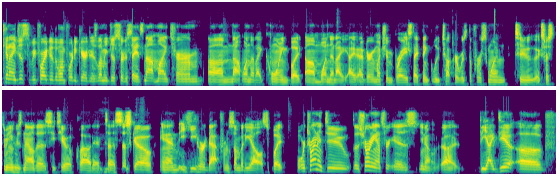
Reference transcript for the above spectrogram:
can I just before I do the 140 characters, let me just sort of say it's not my term, um, not one that I coined, but um, one that I, I, I, very much embraced. I think Lew Tucker was the first one to express to me, who's now the CTO of cloud at mm-hmm. uh, Cisco, and he heard that from somebody else. But what we're trying to do, the short answer is, you know, uh, the idea of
